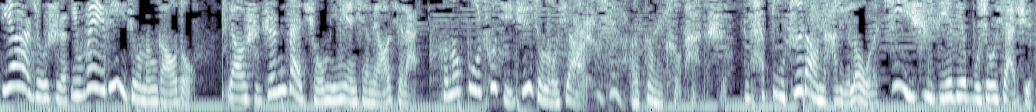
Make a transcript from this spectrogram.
第二就是你未必就能搞懂。要是真在球迷面前聊起来，可能不出几句就露馅儿了。而更可怕的是，你还不知道哪里漏了，继续喋喋不休下去，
